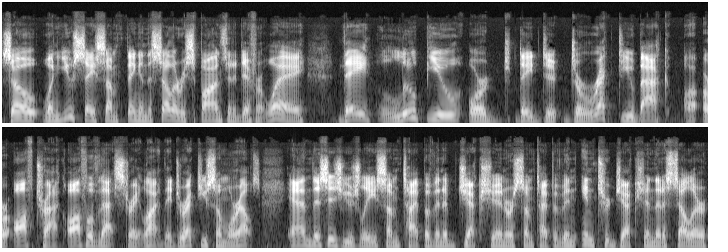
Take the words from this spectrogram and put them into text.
So when you say something and the seller responds in a different way, they loop you or they d- direct you back uh, or off track, off of that straight line. They direct you somewhere else. And this is usually some type of an objection or some type of an interjection that a seller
